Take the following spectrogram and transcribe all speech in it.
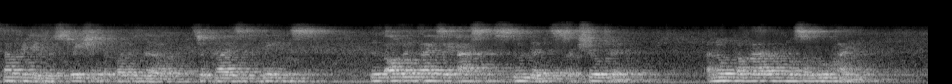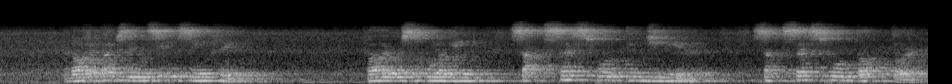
it's not really frustration, but one of the surprising things that oftentimes I ask students or children, anong pangarap mo sa buhay? And oftentimes they would say the same thing. Father, gusto ko maging successful engineer, successful doctor,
